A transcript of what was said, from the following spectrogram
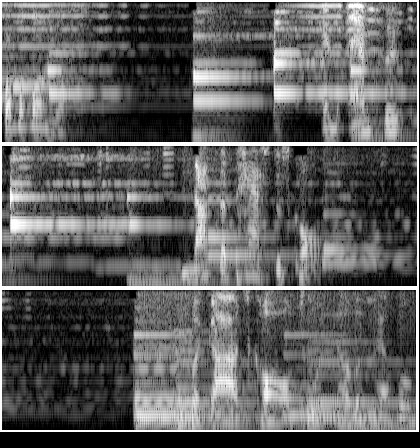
from among us and answered not the pastor's call, but God's call to another level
